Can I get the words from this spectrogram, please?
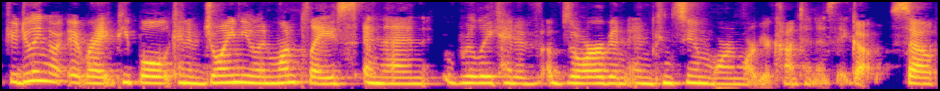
if you're doing it right, people kind of join you in one place and then really kind of absorb and, and consume more and more of your content as they go. So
